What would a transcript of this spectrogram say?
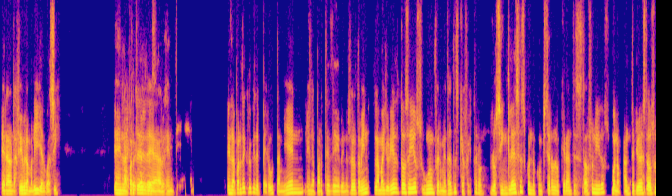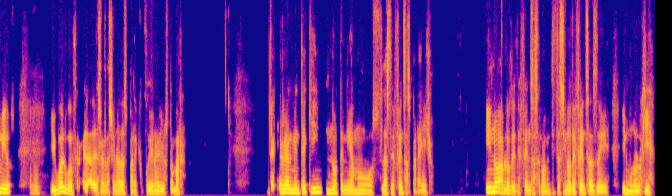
era la fiebre amarilla, algo así. En la Ah, parte de. Argentina, en la parte creo que de Perú también, en la parte de Venezuela también, la mayoría de todos ellos hubo enfermedades que afectaron. Los ingleses, cuando conquistaron lo que era antes Estados Unidos, bueno, anterior a Estados Unidos, igual hubo enfermedades relacionadas para que pudieran ellos tomar, ya que realmente aquí no teníamos las defensas para ello. Y no hablo de defensas armamentistas, sino defensas de inmunología.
